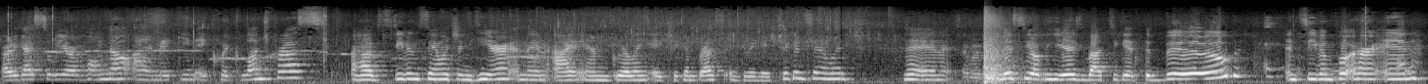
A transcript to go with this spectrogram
Alrighty guys, so we are home now. I am making a quick lunch for us. I have Steven's sandwich in here, and then I am grilling a chicken breast and doing a chicken sandwich. Then Missy over here is about to get the boob, and Steven put her in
